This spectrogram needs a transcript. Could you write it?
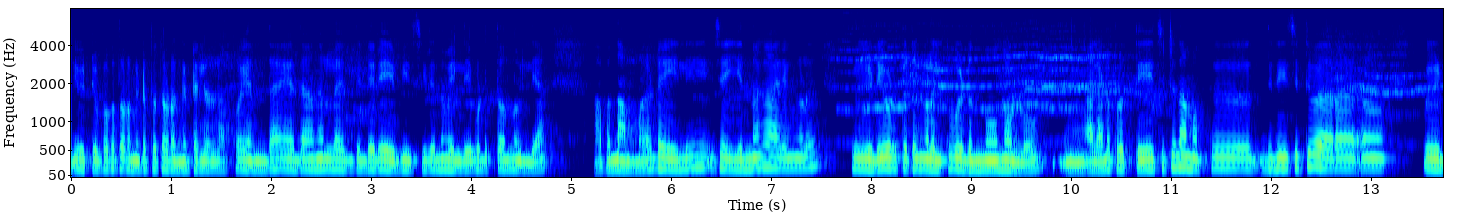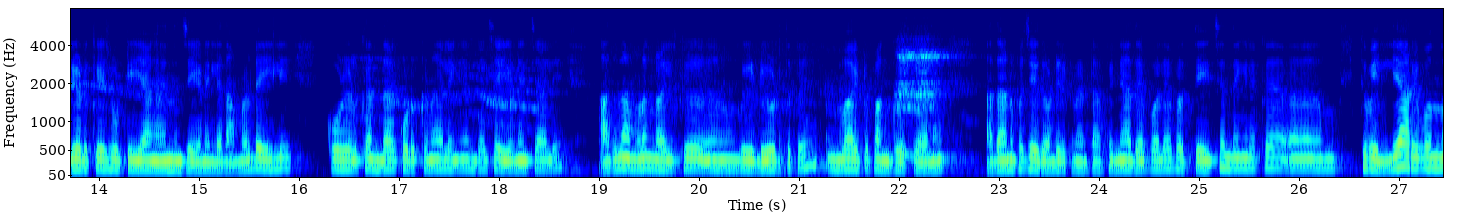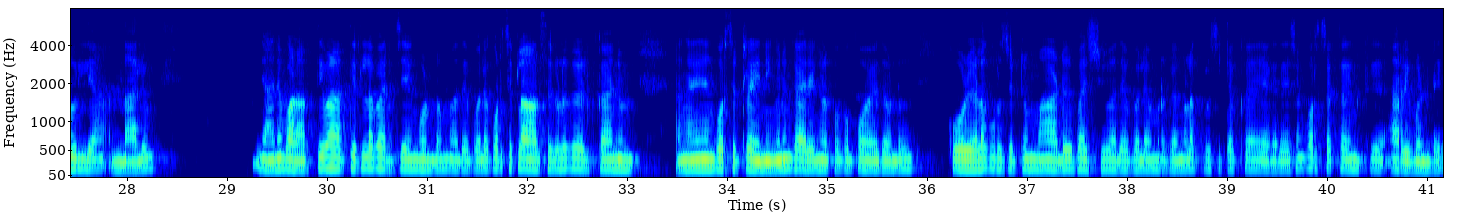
യൂട്യൂബൊക്കെ തുടങ്ങിയിട്ട് ഇപ്പോൾ തുടങ്ങിയിട്ടല്ലേ ഉള്ളൂ അപ്പോൾ എന്താ ഏതാന്നുള്ള ഇതിന്റെ ഒരു എ ബി സി ഡി ഒന്നും വലിയ പിടുത്തമൊന്നുമില്ല. അപ്പം നമ്മൾ ഡെയിലി ചെയ്യുന്ന കാര്യങ്ങൾ വീഡിയോ എടുത്തിട്ട് നിങ്ങളിലേക്ക് വിടുന്നു എന്നുള്ളൂ അല്ലാണ്ട് പ്രത്യേകിച്ചിട്ട് നമുക്ക് ഇതിനെ വെച്ചിട്ട് വേറെ വീഡിയോ എടുക്കുക ഷൂട്ട് ചെയ്യുക അങ്ങനെയൊന്നും ചെയ്യണില്ല. നമ്മൾ ഡെയിലി കോഴികൾക്ക് എന്താ കൊടുക്കണത് അല്ലെങ്കിൽ എന്താ ചെയ്യണമെന്ന് വെച്ചാൽ അത് നമ്മൾ നിങ്ങൾക്ക് വീഡിയോ എടുത്തിട്ട് നിങ്ങളുമായിട്ട് പങ്കുവെക്കുകയാണ്. അതാണ് ഇപ്പോൾ ചെയ്തുകൊണ്ടിരിക്കുന്നത് കേട്ടോ. പിന്നെ അതേപോലെ പ്രത്യേകിച്ച് എന്തെങ്കിലുമൊക്കെ എനിക്ക് വലിയ അറിവൊന്നുമില്ല. എന്നാലും ഞാൻ വളർത്തി വളർത്തിയിട്ടുള്ള പരിചയം കൊണ്ടും അതേപോലെ കുറച്ച് ക്ലാസ്സുകൾ കേൾക്കാനും അങ്ങനെ ഞാൻ കുറച്ച് ട്രെയിനിങ്ങിനും കാര്യങ്ങൾക്കൊക്കെ പോയതുകൊണ്ട് കോഴികളെ കുറിച്ചിട്ടും ആട് പശു അതേപോലെ മൃഗങ്ങളെ കുറിച്ചിട്ടൊക്കെ ഏകദേശം കുറച്ചൊക്കെ എനിക്ക് അറിവുണ്ട്.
